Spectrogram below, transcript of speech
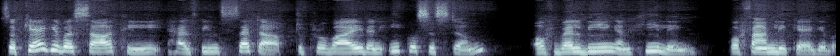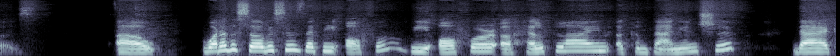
So, Caregiver Saathi has been set up to provide an ecosystem of well being and healing for family caregivers. Uh, what are the services that we offer? We offer a helpline, a companionship that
